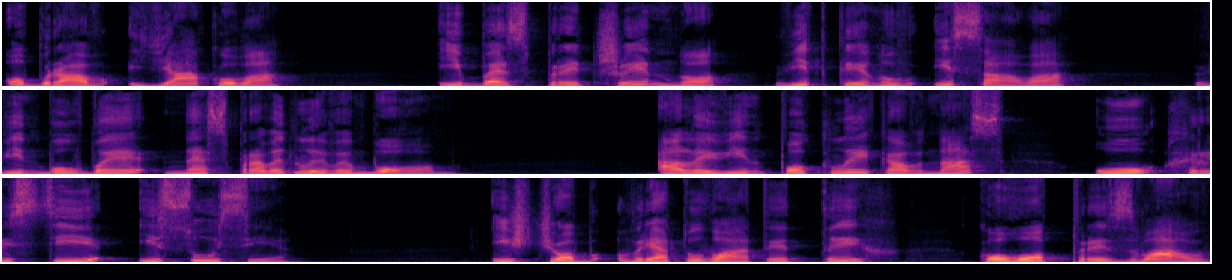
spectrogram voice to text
обрав Якова і безпричинно відкинув Ісава, він був би несправедливим Богом. Але Він покликав нас у Христі Ісусі. І щоб врятувати тих, кого призвав,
